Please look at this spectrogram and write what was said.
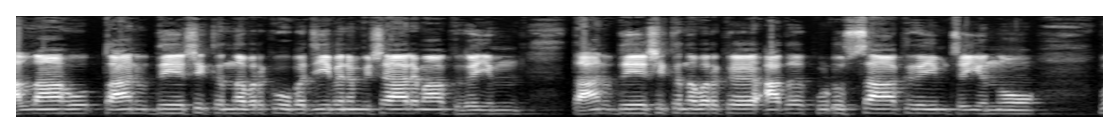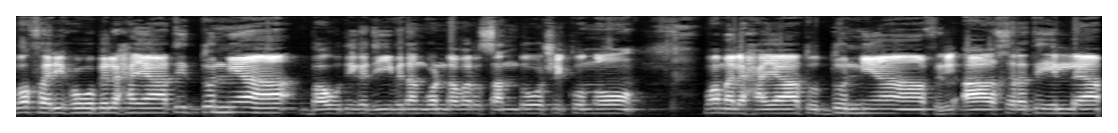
അള്ളാഹു താൻ ഉദ്ദേശിക്കുന്നവർക്ക് ഉപജീവനം വിശാലമാക്കുകയും താൻ ഉദ്ദേശിക്കുന്നവർക്ക് അത് കുടുസാക്കുകയും ചെയ്യുന്നു. ഭൗതിക ജീവിതം കൊണ്ടവർ സന്തോഷിക്കുന്നു. ഫിൽ ആഖിറതി ഇല്ലാ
